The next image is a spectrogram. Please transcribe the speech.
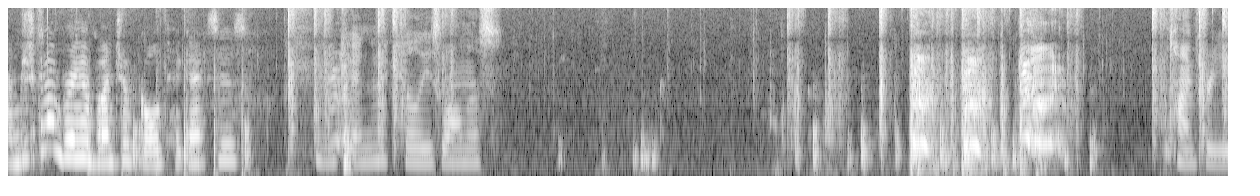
I'm just gonna bring a bunch of gold pickaxes. Okay, I'm gonna kill these llamas. Time for you.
